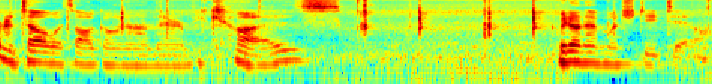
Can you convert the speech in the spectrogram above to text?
Hard to tell what's all going on there because we don't have much detail.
